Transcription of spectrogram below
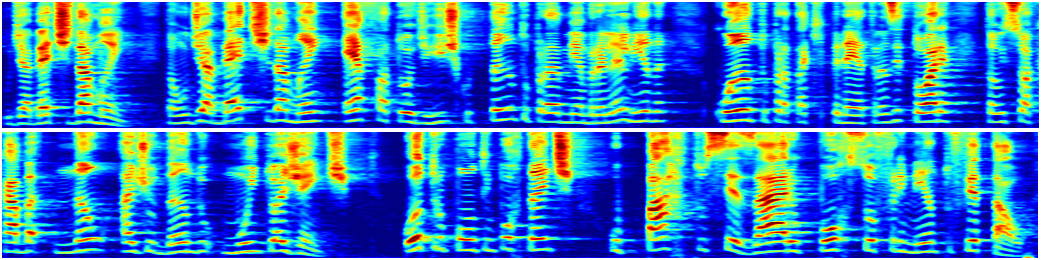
o diabetes da mãe. Então, o diabetes da mãe é fator de risco tanto para a membrana hialina quanto para a taquipneia transitória. Então, isso acaba não ajudando muito a gente. Outro ponto importante, o parto cesáreo por sofrimento fetal.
